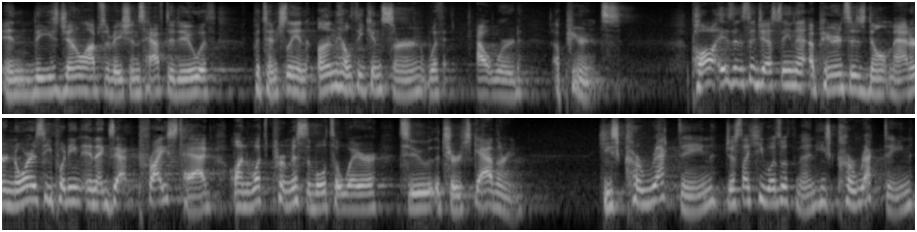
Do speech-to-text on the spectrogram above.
And these general observations have to do with potentially an unhealthy concern with outward appearance. Paul isn't suggesting that appearances don't matter, nor is he putting an exact price tag on what's permissible to wear to the church gathering. He's correcting, just like he was with men, he's correcting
